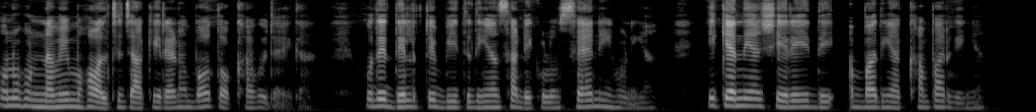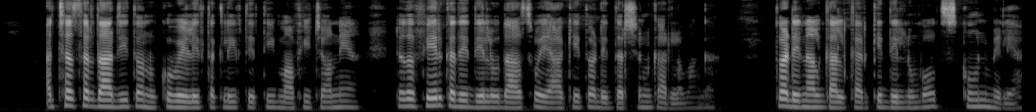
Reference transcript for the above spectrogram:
ਉਹਨੂੰ ਹੁਣ ਨਵੇਂ ਮਾਹੌਲ 'ਚ ਜਾ ਕੇ ਰਹਿਣਾ ਬਹੁਤ ਔਖਾ ਹੋ ਜਾਏਗਾ। ਉਹਦੇ ਦਿਲ ਤੇ ਬੀਤਦੀਆਂ ਸਾਡੇ ਕੋਲੋਂ ਸਹਿ ਨਹੀਂ ਹੋਣੀਆਂ। ਇਹ ਕਹਿੰਦਿਆਂ ਸ਼ੇਰੇ ਦੇ ਅੱਬਾ ਦੀਆਂ ਅੱਖਾਂ ਭਰ ਗਈਆਂ। ਅੱਛਾ, ਸਰਦਾਰ ਜੀ, ਤੁਹਾਨੂੰ ਕੁਵੇਲੇ ਤਕਲੀਫ ਦਿੱਤੀ, ਮਾਫੀ ਚਾਹੁੰਦੇ ਆ ਜਦੋਂ ਫੇਰ ਕਦੇ ਦਿਲ ਉਦਾਸ ਹੋਇਆ, ਆ ਕੇ ਤੁਹਾਡੇ ਦਰਸ਼ਨ ਕਰ ਲਵਾਂਗਾ। ਤੁਹਾਡੇ ਨਾਲ ਗੱਲ ਕਰਕੇ ਦਿਲ ਨੂੰ ਬਹੁਤ ਸਕੂਨ ਮਿਲਿਆ।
